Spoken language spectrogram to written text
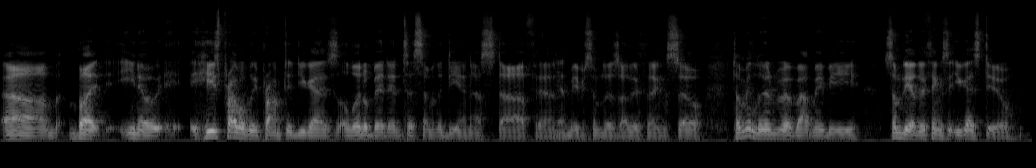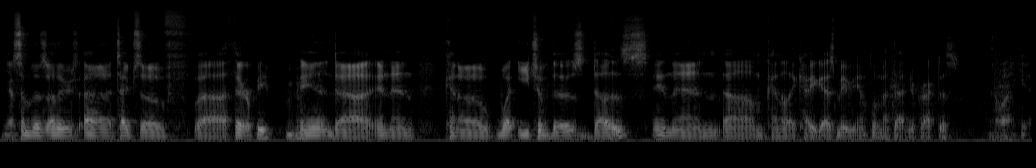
Um, but you know, he's probably prompted you guys a little bit into some of the DNS stuff and Yep. maybe some of those other things. So tell me a little bit about maybe some of the other things that you guys do, Yep. some of those other uh, types of uh, therapy, and uh, and then kind of what each of those does, and then um, kind of like how you guys maybe implement that in your practice. I like it.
